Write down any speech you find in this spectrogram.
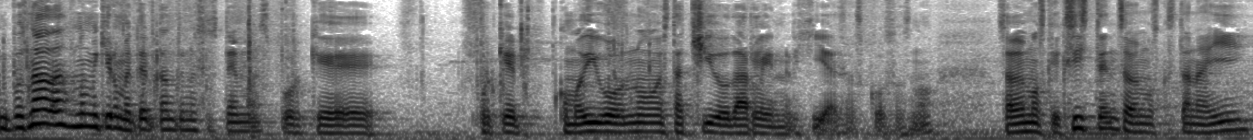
y pues nada, no me quiero meter tanto en esos temas porque, porque como digo, no está chido darle energía a esas cosas, ¿no? Sabemos que existen, sabemos que están ahí,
